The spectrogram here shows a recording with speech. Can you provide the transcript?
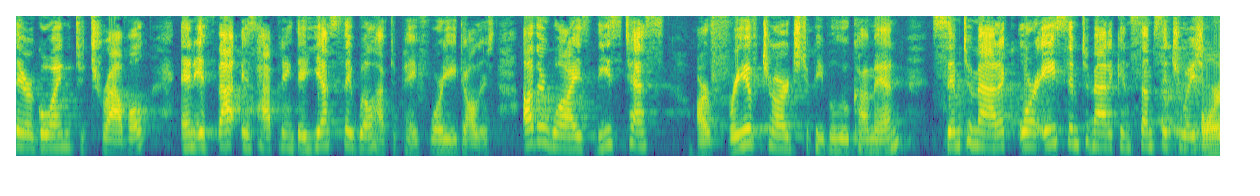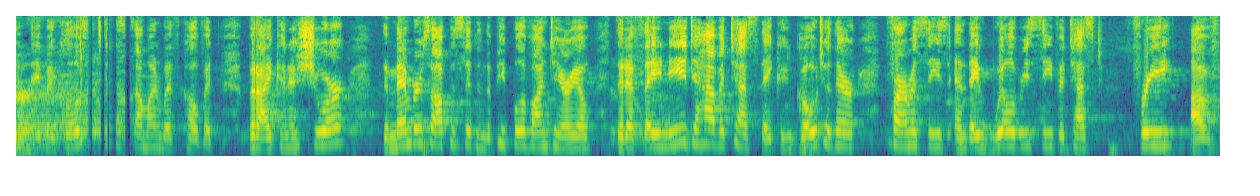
they're going to travel. And if that is happening, then yes, they will have to pay $40. Otherwise, these tests are free of charge to people who come in, symptomatic or asymptomatic in some situations. Order. They've been close to someone with COVID. But I can assure the members opposite and the people of Ontario that if they need to have a test, they can go to their pharmacies and they will receive a test free of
